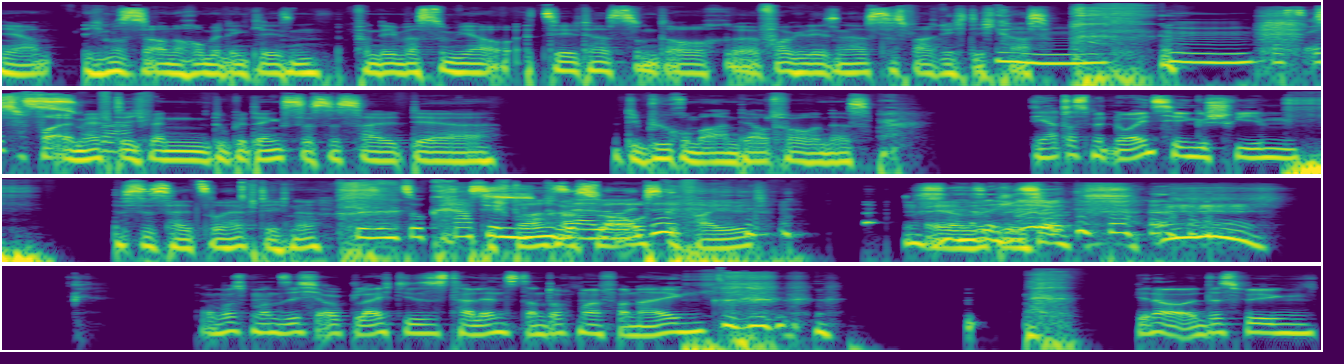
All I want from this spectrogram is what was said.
Ja, ich muss es auch noch unbedingt lesen. Von dem, was du mir erzählt hast und auch äh, vorgelesen hast, das war richtig krass. Mm, mm, das ist, echt das ist vor allem super. heftig, wenn du bedenkst, dass es halt der Debütroman der Autorin ist. Die hat das mit 19 geschrieben. Das ist halt so heftig, ne? Wir sind so krasse Die Loser, so Leute. ausgefeilt. ja, so. Da muss man sich auch gleich dieses Talents dann doch mal verneigen. genau, und deswegen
